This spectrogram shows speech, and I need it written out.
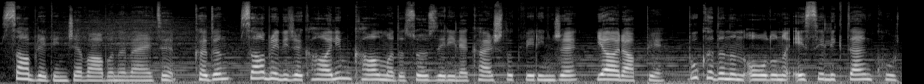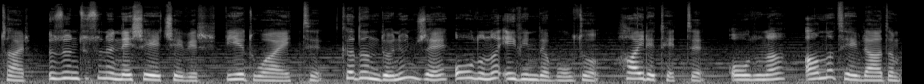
sabredin cevabını verdi. Kadın sabredecek halim kalmadı sözleriyle karşılık verince Ya Rabbi bu kadının oğlunu esirlikten kurtar, üzüntüsünü neşeye çevir diye dua etti. Kadın dönünce oğlunu evinde buldu. Hayret etti. Oğluna anlat evladım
